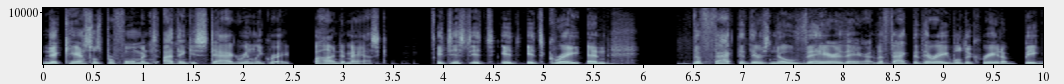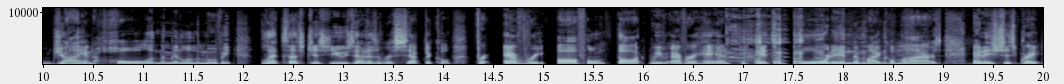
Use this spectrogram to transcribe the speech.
Nick Castle's performance, I think, is staggeringly great behind a mask. It just it's it, it's great, and the fact that there's no there there, the fact that they're able to create a big giant hole in the middle of the movie, lets us just use that as a receptacle for every awful thought we've ever had gets poured into Michael Myers, and it's just great.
